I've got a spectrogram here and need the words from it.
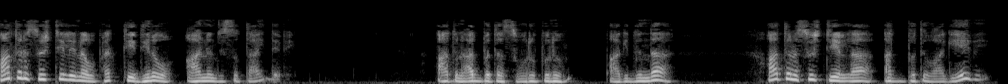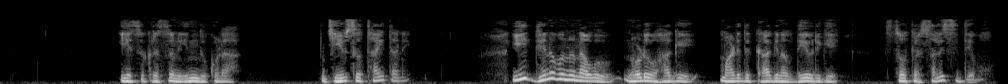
ಆತನ ಸೃಷ್ಟಿಯಲ್ಲಿ ನಾವು ಪ್ರತಿ ದಿನವೂ ಆನಂದಿಸುತ್ತಾ ಇದ್ದೇವೆ. ಆತನ ಅದ್ಭುತ ಸ್ವರೂಪನು ಆಗಿದ್ದರಿಂದ ಆತನ ಸೃಷ್ಟಿಯೆಲ್ಲ ಅದ್ಭುತವಾಗಿಯೇ ಇವೆ. ಯೇಸು ಕ್ರಿಸ್ತನು ಇಂದು ಕೂಡ ಜೀವಿಸುತ್ತಾ ಇದ್ದಾನೆ. ಈ ದಿನವನ್ನು ನಾವು ನೋಡುವ ಹಾಗೆ ಮಾಡಿದ್ದಕ್ಕಾಗಿ ನಾವು ದೇವರಿಗೆ ಸ್ತೋತ್ರ ಸಲ್ಲಿಸಿದ್ದೆವು.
